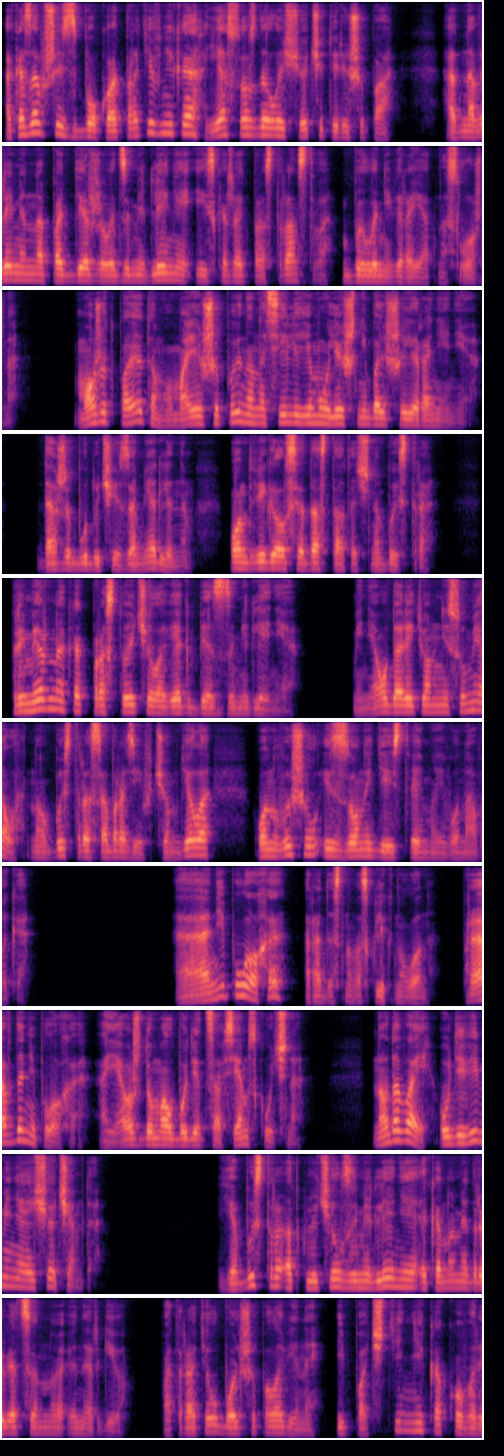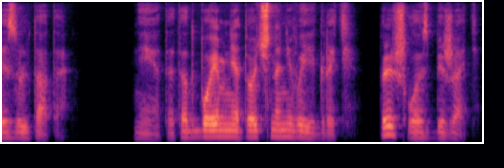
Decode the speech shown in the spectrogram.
Оказавшись сбоку от противника, я создал еще четыре шипа. Одновременно поддерживать замедление и искажать пространство было невероятно сложно. Может, поэтому мои шипы наносили ему лишь небольшие ранения. Даже будучи замедленным, он двигался достаточно быстро. Примерно как простой человек без замедления. Меня ударить он не сумел, но быстро сообразив, в чем дело, он вышел из зоны действия моего навыка. «А, неплохо», – радостно воскликнул он. «Правда неплохо? А я уж думал, будет совсем скучно. Ну давай, удиви меня еще чем-то». Я быстро отключил замедление, экономя драгоценную энергию. Потратил больше половины и почти никакого результата. Нет, этот бой мне точно не выиграть. Пришлось бежать.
